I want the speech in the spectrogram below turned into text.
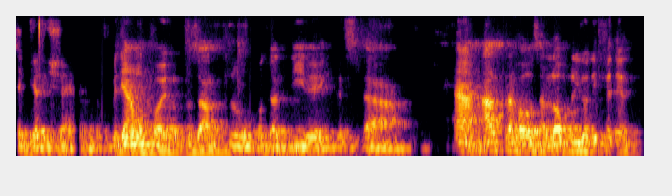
e via dicendo. Vediamo poi cos'altro ho da dire in questa... Ah, altra cosa, l'obbligo di fedeltà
